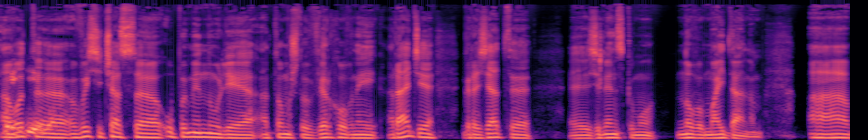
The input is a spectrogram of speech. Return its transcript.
а вот э, вы сейчас э, упомянули о том, что в Верховной Раде грозят э, Зеленскому новым Майданом. А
